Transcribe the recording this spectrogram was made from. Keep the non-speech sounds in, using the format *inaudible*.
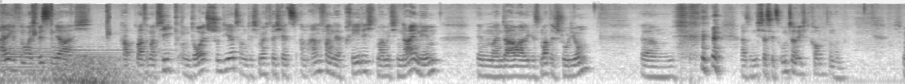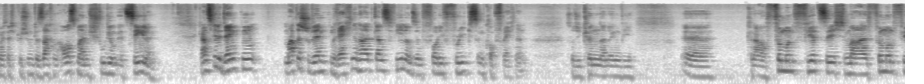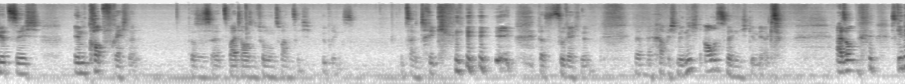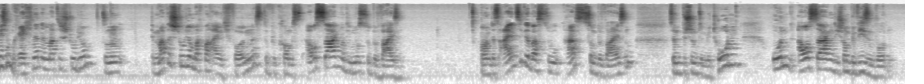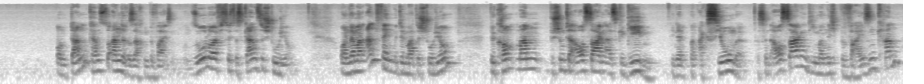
Einige von euch wissen ja, ich habe Mathematik und Deutsch studiert und ich möchte euch jetzt am Anfang der Predigt mal mit hineinnehmen in mein damaliges Mathestudium. Ähm, *laughs* also nicht, dass jetzt Unterricht kommt, sondern ich möchte euch bestimmte Sachen aus meinem Studium erzählen. Ganz viele denken, Mathe-Studenten rechnen halt ganz viel und sind voll die Freaks im Kopfrechnen. So, die können dann irgendwie, äh, keine Ahnung, 45 mal 45 im Kopf rechnen. Das ist äh, 2025 übrigens. Gibt es einen Trick, *laughs* das zu rechnen. Äh, Habe ich mir nicht auswendig gemerkt. Also, *laughs* es geht nicht um Rechnen im Mathestudium, sondern im Mathestudium macht man eigentlich folgendes: Du bekommst Aussagen und die musst du beweisen. Und das Einzige, was du hast zum Beweisen, sind bestimmte Methoden und Aussagen, die schon bewiesen wurden. Und dann kannst du andere Sachen beweisen. Und so läuft es durch das ganze Studium. Und wenn man anfängt mit dem Mathestudium, bekommt man bestimmte Aussagen als gegeben. Die nennt man Axiome. Das sind Aussagen, die man nicht beweisen kann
